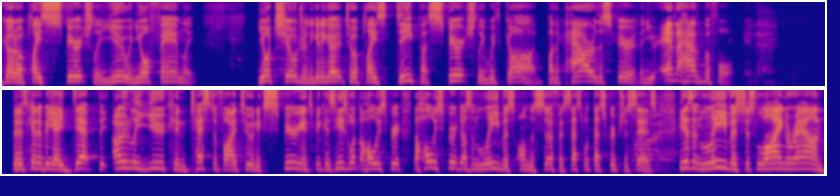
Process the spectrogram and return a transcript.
go to a place spiritually, you and your family, your children, they're going to go to a place deeper spiritually with God by the power of the Spirit than you ever have before that it's going to be a depth that only you can testify to and experience because here's what the Holy Spirit the Holy Spirit doesn't leave us on the surface. That's what that scripture says. He doesn't leave us just lying around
